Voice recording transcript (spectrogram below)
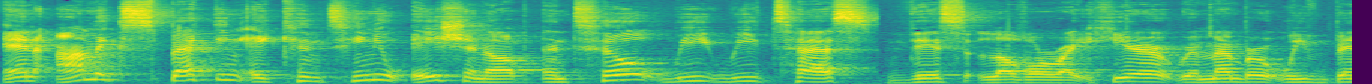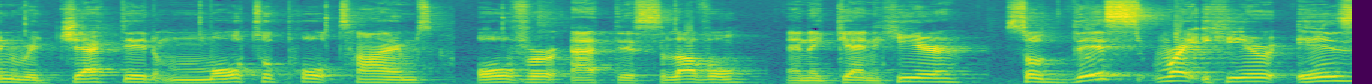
and I'm expecting a continuation up until we retest this level right here. Remember, we've been rejected multiple times over at this level and again here. So this right here is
